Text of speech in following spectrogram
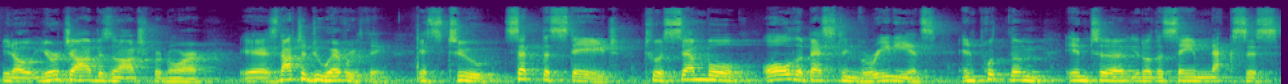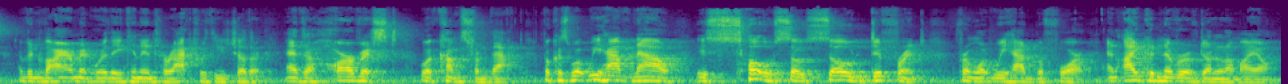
you know, your job as an entrepreneur is not to do everything. It's to set the stage, to assemble all the best ingredients and put them into, you know, the same nexus of environment where they can interact with each other and to harvest what comes from that. Because what we have now is so, so, so different from what we had before. And I could never have done it on my own.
